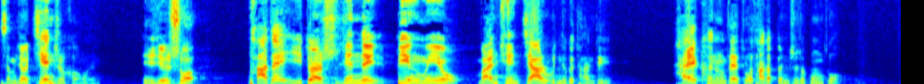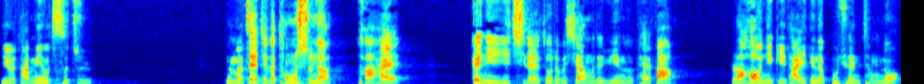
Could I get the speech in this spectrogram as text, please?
什么叫兼职合伙人？也就是说，他在一段时间内并没有完全加入你这个团队，还可能在做他的本职的工作，也就是他没有辞职。那么在这个同时呢，他还跟你一起来做这个项目的运营和开发，然后你给他一定的股权承诺，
